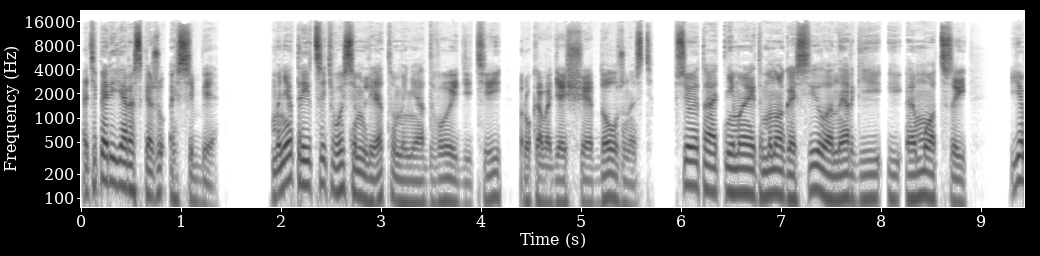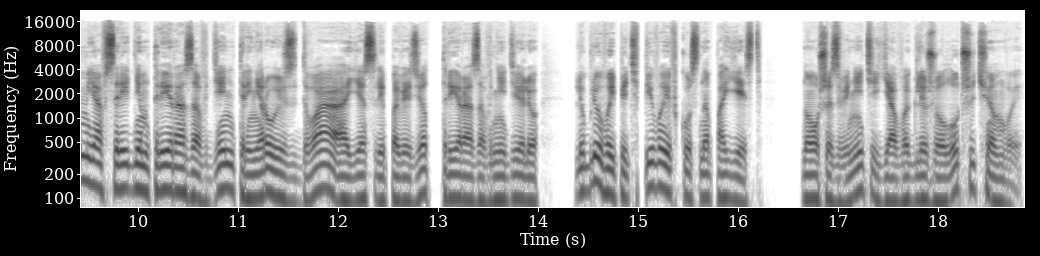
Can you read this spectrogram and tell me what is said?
А теперь я расскажу о себе. Мне 38 лет, у меня двое детей, руководящая должность. Все это отнимает много сил, энергии и эмоций. Ем я в среднем три раза в день, тренируюсь два, а если повезет, три раза в неделю. Люблю выпить пиво и вкусно поесть. Но уж извините, я выгляжу лучше, чем вы.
